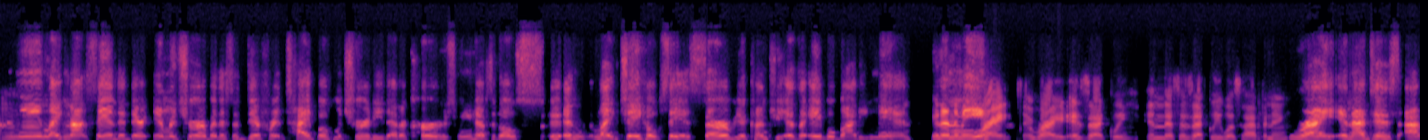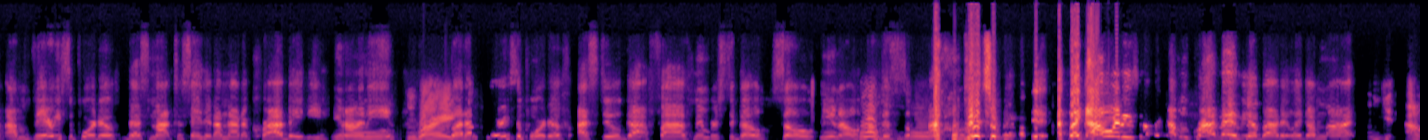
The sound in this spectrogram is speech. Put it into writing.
You know mm-hmm. I mean? Like not saying that they're immature, but it's a different type of maturity that occurs when you have to go and like J Hope says, serve your country as an able-bodied man. You know what I mean? Right, right, exactly. And that's exactly what's happening. Right. And I just, I'm, I'm very supportive. That's not to say that I'm not a crybaby. You know what I mean? Right. But I'm very supportive. I still got five members to go. So, you know, I'm just a, I'm a bitch about it. Like, right. I already said, like, I'm a crybaby about it. Like, I'm not. Yeah, I'm,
